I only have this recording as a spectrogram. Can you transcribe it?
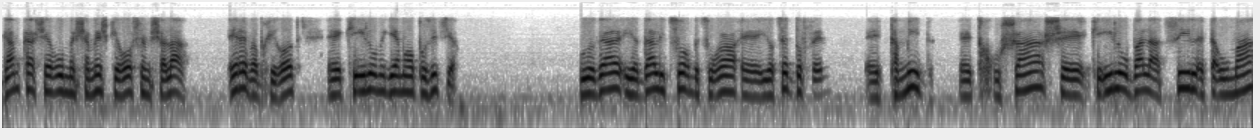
גם כאשר הוא משמש כראש ממשלה ערב הבחירות, כאילו הוא מגיע מהאופוזיציה. הוא יודע, ידע ליצור בצורה יוצאת דופן, תמיד תחושה שכאילו הוא בא להציל את האומה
